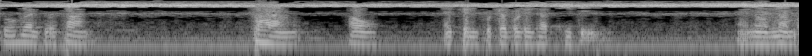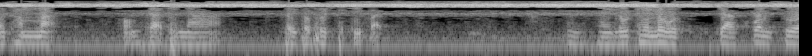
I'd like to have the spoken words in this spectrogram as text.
สู่เฮือนสู่ซ่านสร้างเอาให้เป็นพุทธบริษัทที่ดีให้น้อมนำเอาธรรมะของศาสนาไปประพฤติปฏิบัติ ให้ลุดให้ลูดจากความชั่ว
